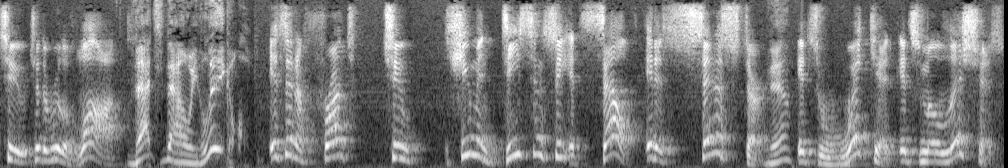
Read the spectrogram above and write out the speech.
to, to the rule of law. That's now illegal. It's an affront to human decency itself. It is sinister. Yeah. It's wicked. It's malicious.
